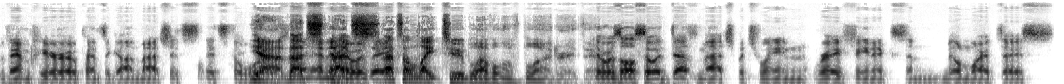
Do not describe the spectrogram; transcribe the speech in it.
Vampiro Pentagon match, it's it's the worst. yeah, that's and, then that's there was a that's a light tube level of blood right there. there was also a death match between Rey Fenix and Mil Muertes.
